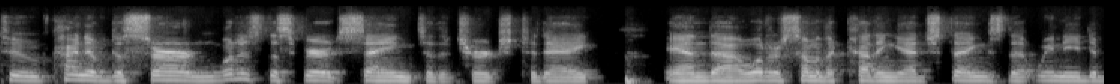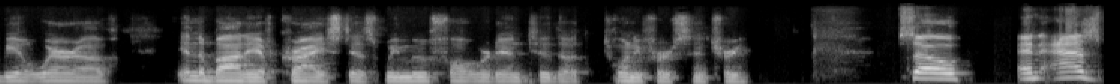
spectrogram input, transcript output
to kind of discern what is the Spirit saying to the church today, and uh, what are some of the cutting edge things that we need to be aware of in the body of Christ as we move forward into the 21st century. So, and as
